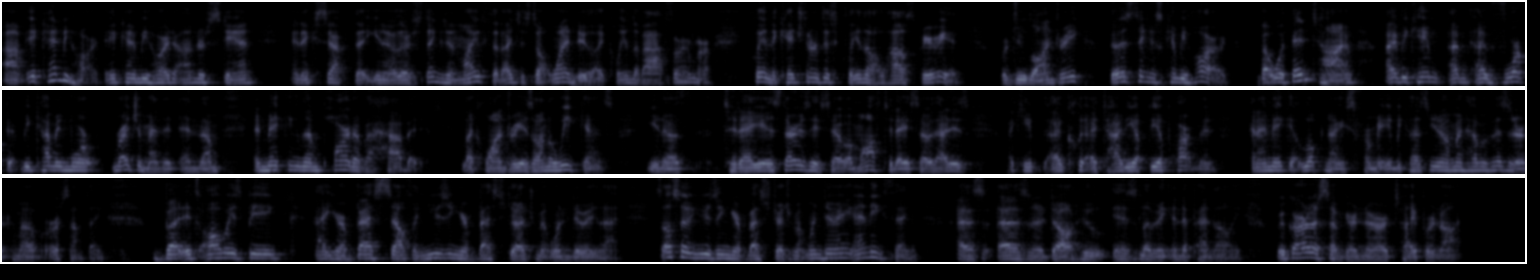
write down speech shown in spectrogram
um, it can be hard. It can be hard to understand and accept that, you know, there's things in life that I just don't want to do, like clean the bathroom or clean the kitchen or just clean the whole house, period, or do laundry. Those things can be hard. But within time, I became, i have worked at becoming more regimented in them and making them part of a habit. Like laundry is on the weekends. You know, today is Thursday, so I'm off today. So that is, I keep, I, I tidy up the apartment and I make it look nice for me because, you know, I might have a visitor come over or something. But it's always being at your best self and using your best judgment when doing that. It's also using your best judgment when doing anything as as an adult who is living independently, regardless of your neurotype or not.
